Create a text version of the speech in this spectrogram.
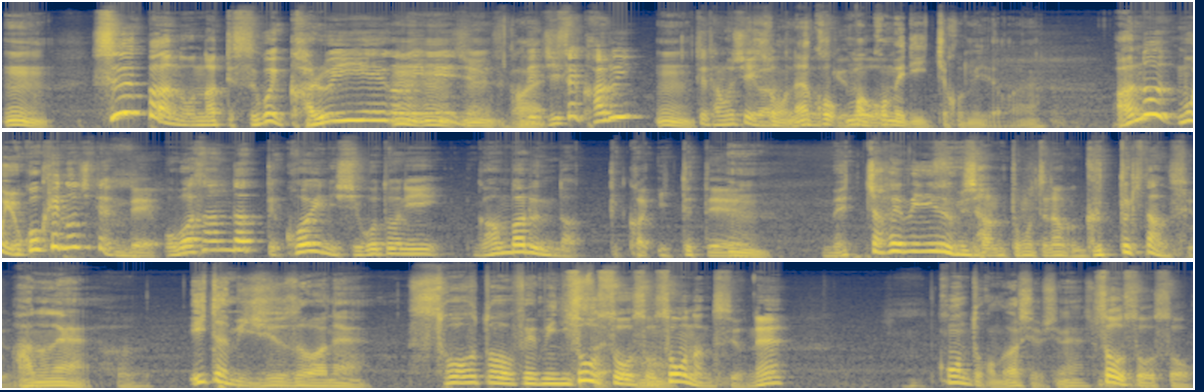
うん。スーパーの女ってすごい軽い映画のイメージじゃないですか？うんうんうん。はいで、実際軽いうんって楽しい映画だと思うんですけど、こまあコメディっちゃコメディだからね。あのもう予告編の時点でおばさんだって声に仕事に頑張るんだってか言ってて、うん。めっちゃフェミニズムじゃんと思ってなんかグッときたんですよ、あのねはい伊丹十三はね相当フェミニストそうそうそう、んそうなんですよね。本とかも出してるしね。そうそうそう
